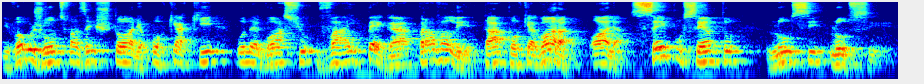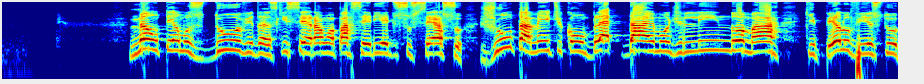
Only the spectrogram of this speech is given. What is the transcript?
e vamos juntos fazer história, porque aqui o negócio vai pegar para valer, tá? Porque agora, olha, 100% Lucy Lucy. Não temos dúvidas que será uma parceria de sucesso juntamente com o Black Diamond Lindomar, que pelo visto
